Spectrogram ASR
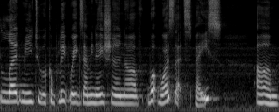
led me to a complete reexamination of what was that space? Um,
